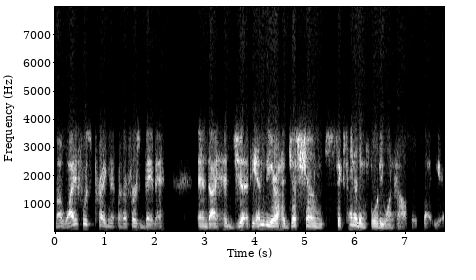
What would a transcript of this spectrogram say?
my wife was pregnant with our first baby, and I had ju- at the end of the year I had just shown 641 houses that year.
